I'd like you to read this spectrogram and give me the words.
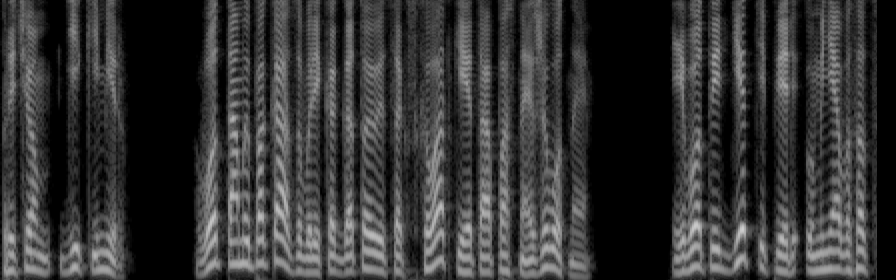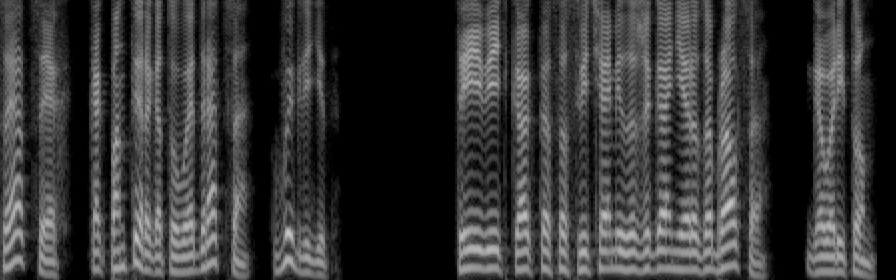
причем дикий мир. Вот там и показывали, как готовится к схватке это опасное животное. И вот и дед теперь у меня в ассоциациях, как пантера, готовая драться, выглядит. «Ты ведь как-то со свечами зажигания разобрался?» — говорит он.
